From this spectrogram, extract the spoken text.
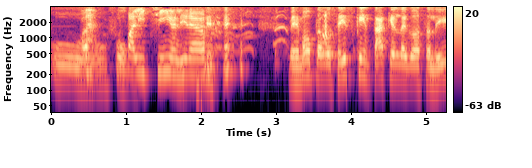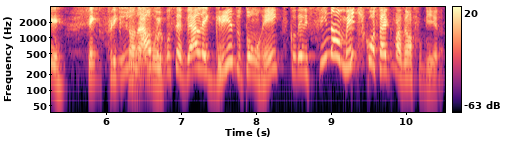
o, o, o fogo. O palitinho ali, né? Meu irmão, pra você esquentar aquele negócio ali, você tem que Em friccionar Náufrago, muito. você vê a alegria do Tom Hanks quando ele finalmente consegue fazer uma fogueira.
